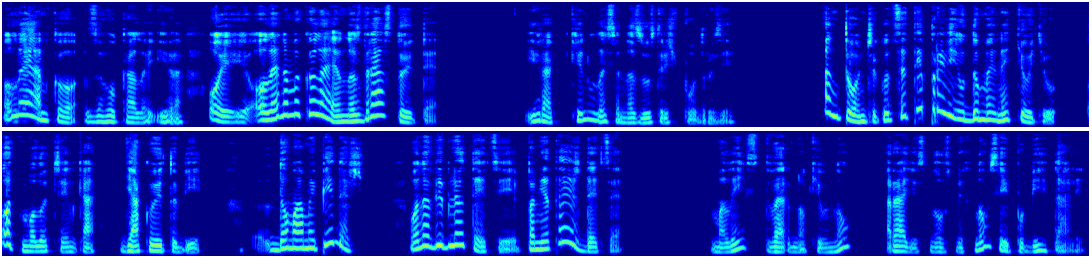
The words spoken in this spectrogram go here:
Оленко, загукала Іра. Ой, Олена Миколаївна, здрастуйте. Іра кинулася назустріч подрузі. Антончику, це ти привів до мене тьотю? От молодчинка, дякую тобі. До мами підеш? Вона в бібліотеці. Пам'ятаєш, де це? Малий ствердно кивнув, радісно усміхнувся і побіг далі.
